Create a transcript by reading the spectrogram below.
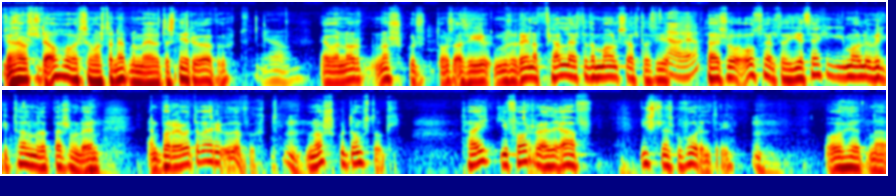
Það var svolítið áhugaverð sem varst að nefna með ef þetta snýri öfugt já. ef að nor norskur því ég reyna að fjalla eftir þetta mál sjálf því já, já. það er svo óþægilt að ég þekk ekki máli og vil ekki tala með það persónulega en, en bara ef þetta væri öfugt mm. norsku domstól tæki forræði af íslensku foreldri mm. og hérna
